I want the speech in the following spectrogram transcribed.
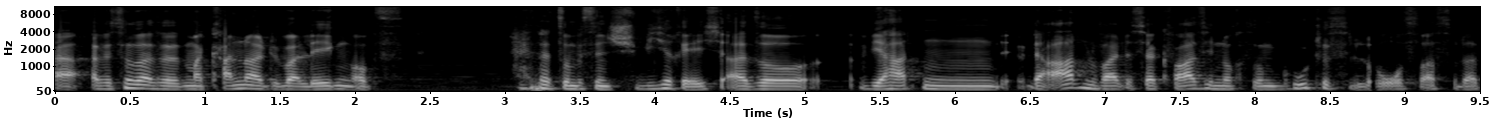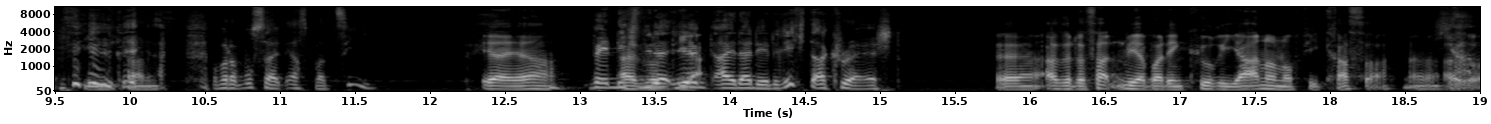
ja, beziehungsweise man kann halt überlegen, ob es das ist halt so ein bisschen schwierig. Also, wir hatten, der Adenwald ist ja quasi noch so ein gutes Los, was du da ziehen kannst. Aber da musst du halt erstmal ziehen. Ja, ja. Wenn nicht Also wieder die- irgendeiner den Richter crasht. Äh, also, das hatten wir ja bei den Kyrianern noch viel krasser. Ne? Ja, Also,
